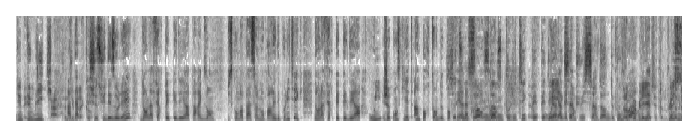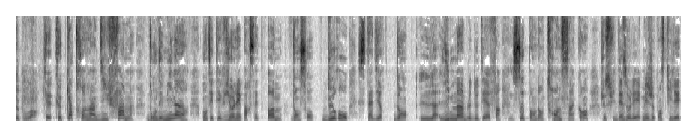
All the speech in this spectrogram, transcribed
du public. Ah, je, ne suis bah, je suis désolée, dans l'affaire PPDA par exemple, puisqu'on ne va pas seulement parler des politiques, dans l'affaire PPDA, oui, je pense qu'il est important de porter à la connaissance. C'est une forme d'homme politique, PPDA, oui, avec, avec sa un, puissance. Un homme de pouvoir. c'est un homme de pouvoir. Que, que 90 femmes, dont des mineurs, ont été violées par cet homme dans son bureau, c'est-à-dire dans l'immeuble de TF1, cependant 35 ans, je suis désolée, mais je pense qu'il est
